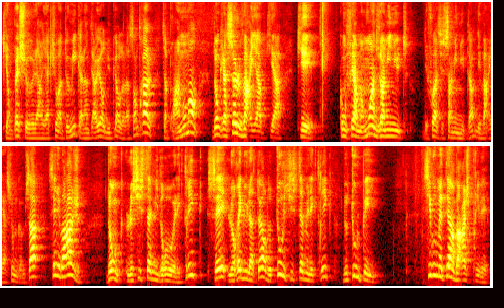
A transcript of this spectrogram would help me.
qui empêchent euh, la réaction atomique à l'intérieur du cœur de la centrale. Ça prend un moment. Donc la seule variable qui, a, qui est qu'on ferme en moins de 20 minutes, des fois c'est 5 minutes, hein, des variations comme ça, c'est les barrages. Donc le système hydroélectrique, c'est le régulateur de tout le système électrique de tout le pays. Si vous mettez un barrage privé,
